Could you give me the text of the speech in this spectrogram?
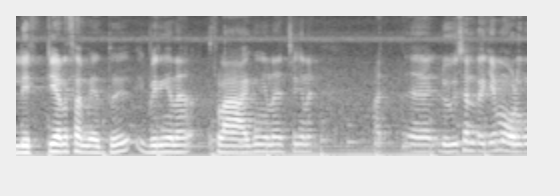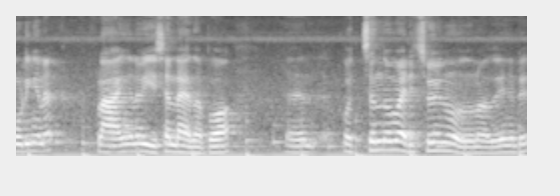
ലിഫ്റ്റ് ചെയ്യണ സമയത്ത് ഇവരിങ്ങനെ ഫ്ലാഗ് ഇങ്ങനെ വെച്ച് ഇങ്ങനെ ലൂയിസ് എൻട്രിക്ക് മോളും കൂടി ഇങ്ങനെ ഫ്ലാഗ് ഇങ്ങനെ വീശണ്ടായിരുന്നു. അപ്പോൾ കൊച്ചെന്തോ മരിച്ചു എന്ന് തോന്നുന്നു. അത് കഴിഞ്ഞിട്ട്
